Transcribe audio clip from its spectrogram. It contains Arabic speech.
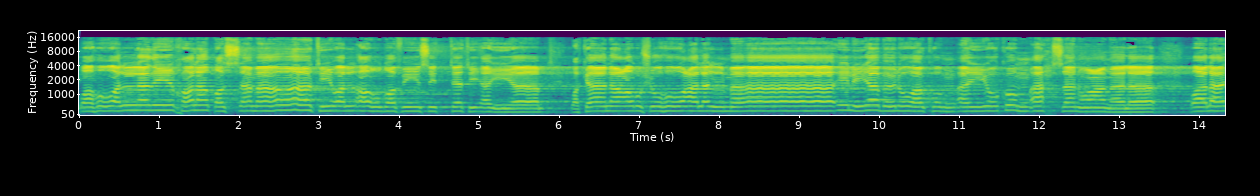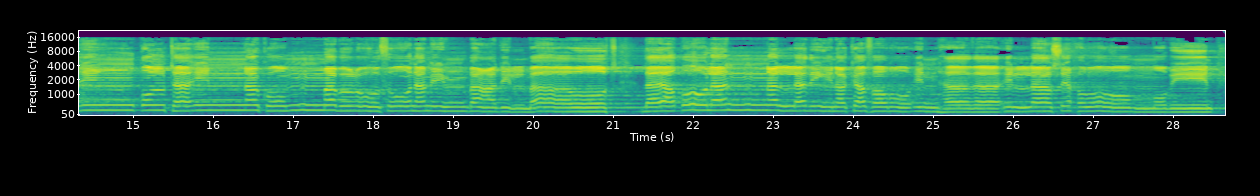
وهو الذي خلق السماوات والأرض في ستة أيام وكان عرشه على الماء ليبلوكم أيكم أحسن عملا. ولئن قلت إنكم مبعوثون من بعد الموت ليقولن الذين كفروا إن هذا إلا سحر مبين.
